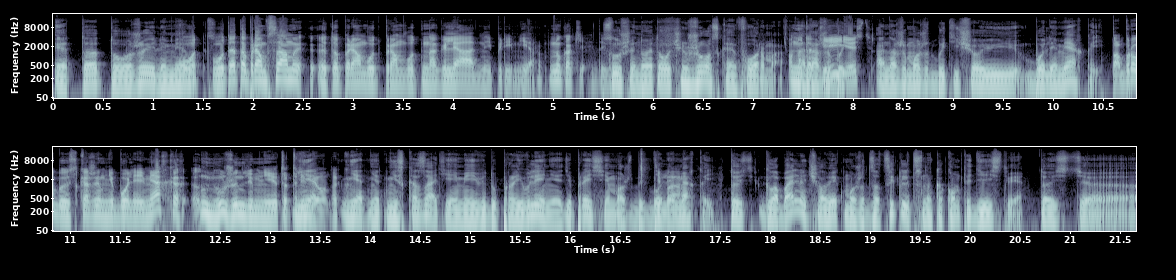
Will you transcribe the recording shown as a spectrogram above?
Это тоже элемент... Вот, вот это прям самый, это прям вот прям вот наглядный пример. Ну, как я это. Слушай, но это очень жесткая форма. Ну, она такие же быть- есть. Она же может быть еще и более мягкой. Попробуй скажи мне более мягко, нужен ли мне этот Нет, ребенок. нет, нет, не сказать. Я имею в виду проявление депрессии может быть более Типа- мягкой. То есть глобально человек может зациклиться на каком-то действии. То есть э,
